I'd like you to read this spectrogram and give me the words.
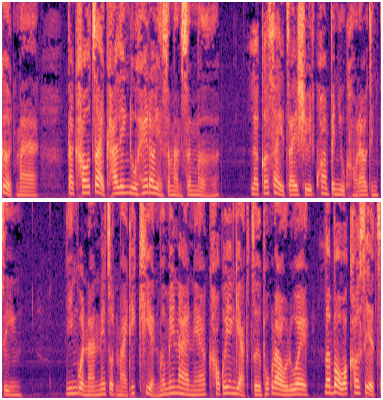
เกิดมา แต่เขาจ่ายค่าเลี้ยงดูให้เราอย่างสม่ำเสมอ แล้วก็ใส่ใจชีวิตความเป็นอยู่ของเราจริง ๆ ยิ่งกว่านั้นในจดหมายที่เขียนเมื่อไม่นานเนี้ยเขาก็ยังอยากเจอพวกเราด้วย และบอกว่าเขาเสียใจ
